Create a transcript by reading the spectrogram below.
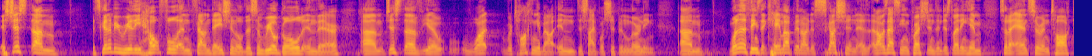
It's just, um, it's going to be really helpful and foundational. There's some real gold in there, um, just of, you know, what we're talking about in discipleship and learning. Um, one of the things that came up in our discussion, as, and I was asking him questions and just letting him sort of answer and talk,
